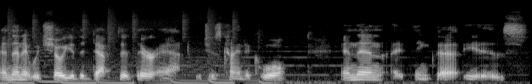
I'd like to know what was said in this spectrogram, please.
and then it would show you the depth that they're at, which is kind of cool. And then I think that is,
